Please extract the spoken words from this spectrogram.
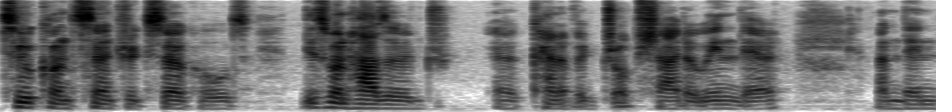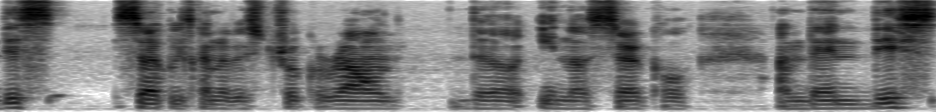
two concentric circles. This one has a, a kind of a drop shadow in there and then this circle is kind of a stroke around the inner circle and then this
